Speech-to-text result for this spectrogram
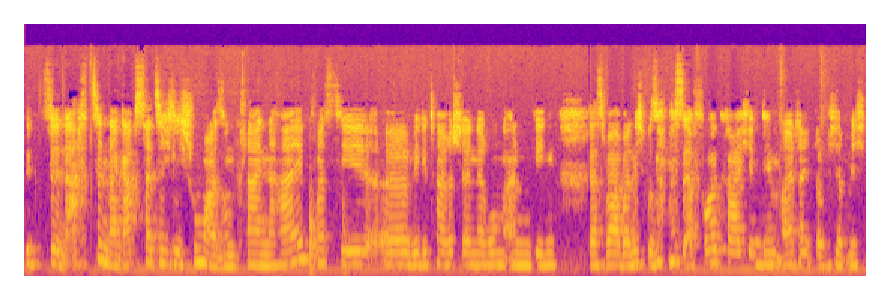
17, 18, da gab es tatsächlich schon mal so einen kleinen Hype, was die äh, vegetarische Ernährung anging. Das war aber nicht besonders erfolgreich in dem Alter. Ich glaube, ich habe mich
